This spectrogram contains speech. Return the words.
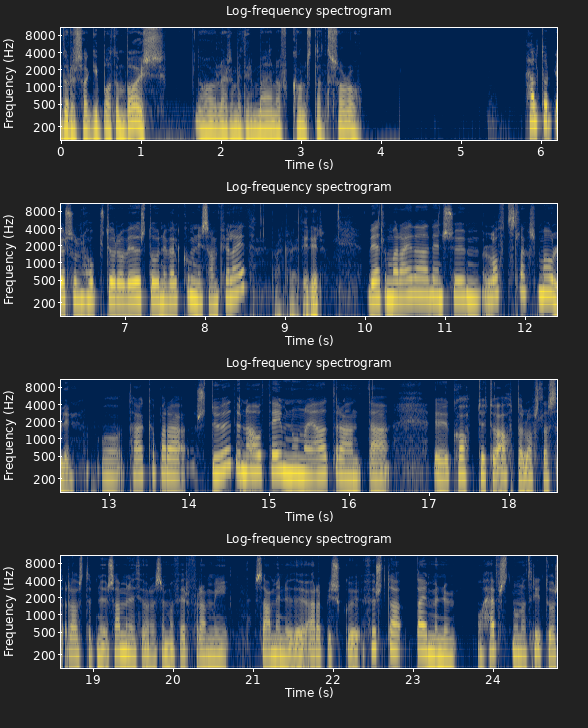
Þetta voru Soggy Bottom Boys og lag sem heitir Man of Constant Sorrow. Haldur Björnsson, hópstjóru og viðstofunni velkomin í samfélagið. Takk fyrir. Við ætlum að ræða aðeins um loftslagsmálin og taka bara stöðun á þeim núna í aðdraðanda uh, COP28 loftslagsráðstöfnu saminuð þjóðana sem að fer fram í saminuðu arabísku fyrsta dæminum og hefst núna 30.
